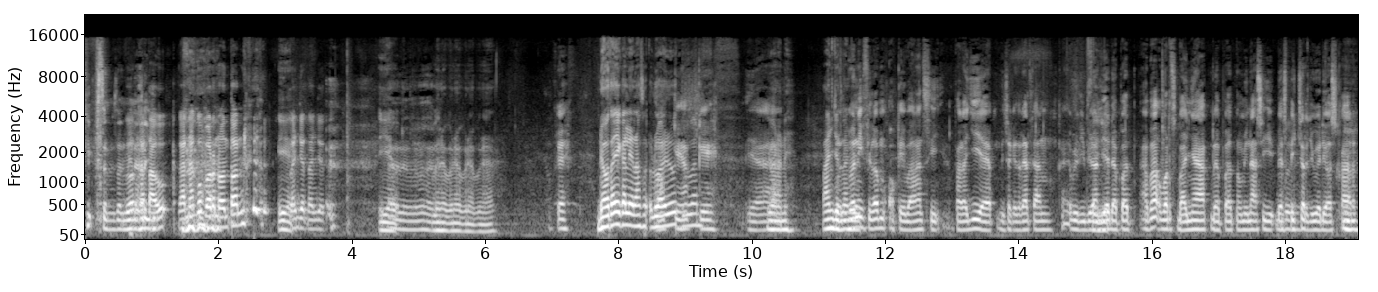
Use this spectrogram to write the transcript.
Pesan-pesan gue nggak tahu karena gue baru nonton Iya. Lanjut lanjut. Iya. Benar benar benar benar. Oke. Daud aja kali langsung lu aja Oke, duluan. oke. Ya. Gimana nih? Lanjut Menurut gue lanjut. nih film oke banget sih. Apalagi ya bisa kita lihat kan kayak Willy bilang dia dapat apa awards banyak, dapat nominasi Best Picture juga di Oscar.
